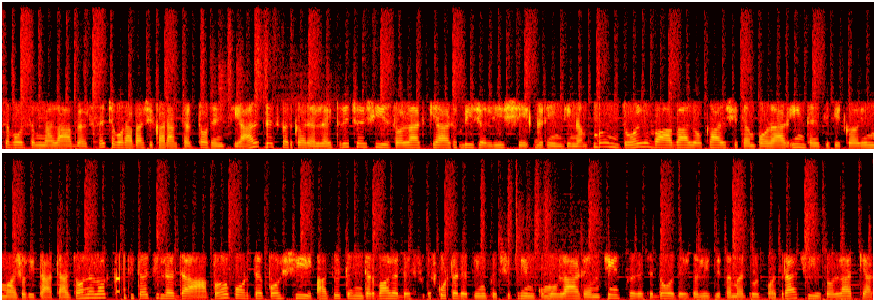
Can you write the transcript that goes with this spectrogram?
Se vor semnala averse ce vor avea și caracter torențial, descărcări electrice și izolat chiar bijeli și grindină. Vântul va avea local și temporar intensificări în majoritatea zonelor. Cantitățile de apă vor depăși atât în intervale de scurte de timp cât și prin cumulare 15-20 de litri pe metru pătrat și izolat chiar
